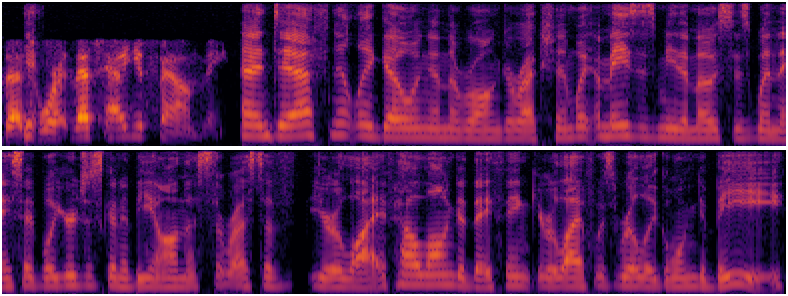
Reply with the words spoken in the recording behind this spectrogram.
That's Yeah. where that's how you found me. And definitely going in the wrong direction. What amazes me the most is when they said, "Well, you're just going to be on this the rest of your life." How long did they think your life was really going to be?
